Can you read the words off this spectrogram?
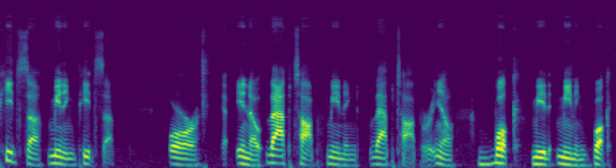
pizza meaning pizza, or you know, laptop meaning laptop, or you know, book me- meaning book.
